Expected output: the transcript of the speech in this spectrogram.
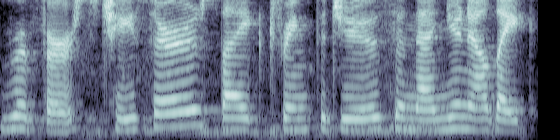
reverse chasers, like drink the juice and then, you know, like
